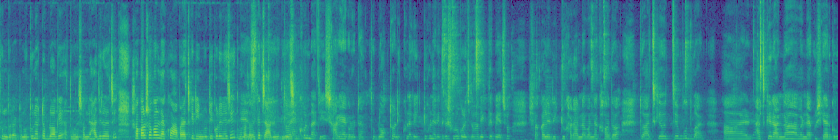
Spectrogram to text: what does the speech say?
সুন্দর একটা নতুন একটা ব্লগে আর তোমাদের সামনে হাজির হয়েছি। সকাল সকাল দেখো আবার আজকে ডিম রুটি করে নিয়েছি তোমার দাদাভাইকে চা দিয়ে দিয়েছি। এখন বাজে সাড়ে এগারোটা তো ব্লগটা অনেকক্ষণ আগে একটুখানি আগে থেকে শুরু করেছি তোমরা দেখতে পেয়েছ। সকালের একটু রান্না বান্না খাওয়া দাওয়া তো আজকে হচ্ছে বুধবার। আর আজকে রান্না মানে এখন শেয়ার করব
